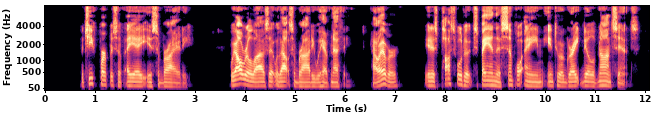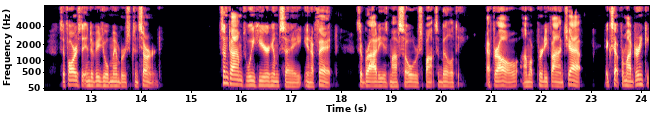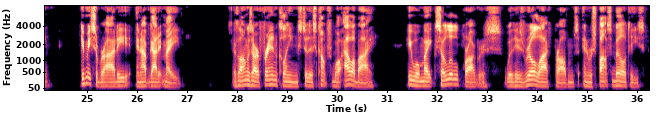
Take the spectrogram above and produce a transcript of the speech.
the chief purpose of AA is sobriety. We all realize that without sobriety we have nothing. However, it is possible to expand this simple aim into a great deal of nonsense, so far as the individual member is concerned. Sometimes we hear him say, in effect, sobriety is my sole responsibility. After all, I'm a pretty fine chap, except for my drinking. Give me sobriety and I've got it made. As long as our friend clings to this comfortable alibi, he will make so little progress with his real life problems and responsibilities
